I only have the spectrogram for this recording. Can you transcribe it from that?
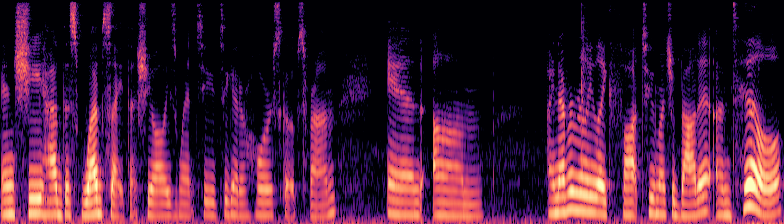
And she had this website that she always went to to get her horoscopes from. And um, I never really like thought too much about it until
